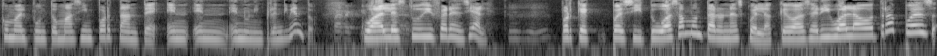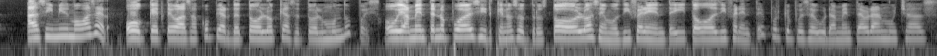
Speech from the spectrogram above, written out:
como el punto más importante en, en, en un emprendimiento. ¿Cuál es tu diferencial? Porque pues si tú vas a montar una escuela que va a ser igual a otra, pues así mismo va a ser. O que te vas a copiar de todo lo que hace todo el mundo, pues obviamente no puedo decir que nosotros todo lo hacemos diferente y todo es diferente, porque pues seguramente habrán muchas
